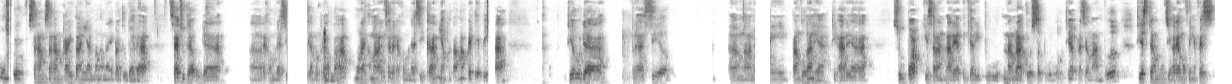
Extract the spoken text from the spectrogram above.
untuk saham-saham kaitannya mengenai batu bara, saya juga udah uh, rekomendasi beberapa. Mulai kemarin saya sudah rekomendasikan yang pertama PTPA. Dia udah berhasil uh, mengalami pantulan ya di area support kisaran area 3610 dia berhasil mantul dia sedang menguji area moving average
